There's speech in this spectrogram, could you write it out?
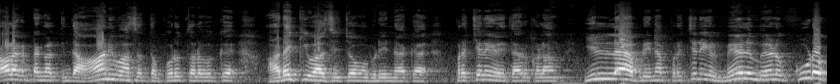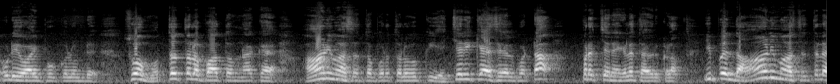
காலகட்டங்கள் இந்த ஆணி மாதத்தை பொறுத்தளவுக்கு அடக்கி வாசித்தோம் அப்படின்னாக்க பிரச்சனைகளை தவிர்க்கலாம். இல்லை அப்படின்னா பிரச்சனைகள் மேலும் மேலும் கூட கூடக்கூடிய வாய்ப்புகள் உண்டு. ஸோ மொத்தத்தில் பார்த்தோம்னாக்க ஆணி மாதத்தை பொறுத்தளவுக்கு எச்சரிக்கையாக செயல்பட்டால் பிரச்சனைகளை தவிர்க்கலாம். இப்போ இந்த ஆணி மாதத்தில்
